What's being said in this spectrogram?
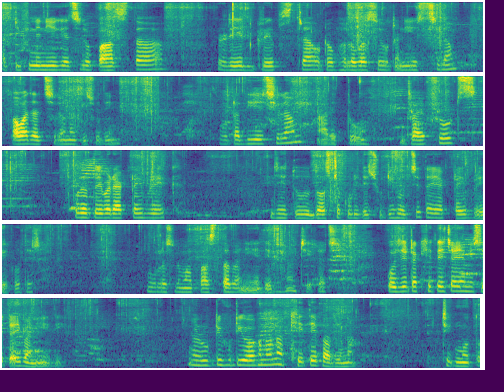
আর টিফিনে নিয়ে গেছিল পাস্তা রেড গ্রেপসটা ওটা ভালোবাসে, ওটা নিয়ে এসেছিলাম। পাওয়া যাচ্ছিল না কিছুদিন। ওটা দিয়েছিলাম আর একটু ড্রাই ফ্রুটস ওদের তো এবার একটাই ব্রেক যেহেতু দশটা কুড়িতে ছুটি হচ্ছে, তাই একটাই ব্রেক ওদের। বলেছিলাম আমার পাস্তা বানিয়ে দেবে। হ্যাঁ ঠিক আছে। ও যেটা খেতে চাই আমি সেটাই বানিয়ে দিই। রুটি ফুটি এখনও না খেতে পারে না ঠিক মতো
